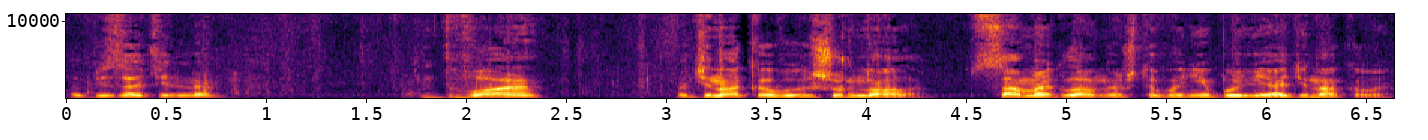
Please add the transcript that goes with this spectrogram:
обязательно два одинаковых журнала. Самое главное, чтобы они были одинаковые.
